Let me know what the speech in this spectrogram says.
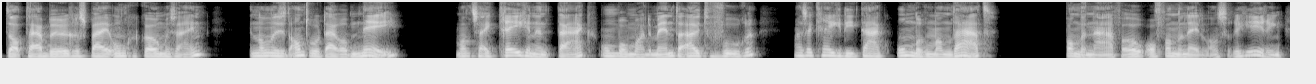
dat daar burgers bij omgekomen zijn? En dan is het antwoord daarop nee. Want zij kregen een taak om bombardementen uit te voeren. Maar zij kregen die taak onder mandaat van de NAVO of van de Nederlandse regering.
